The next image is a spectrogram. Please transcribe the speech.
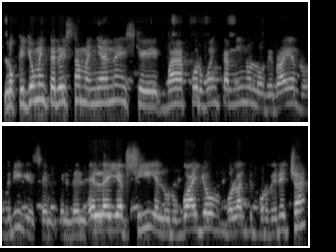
Lo que yo me enteré esta mañana es que va por buen camino lo de Brian Rodríguez, el, del LAFC, el uruguayo, volante por derecha.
